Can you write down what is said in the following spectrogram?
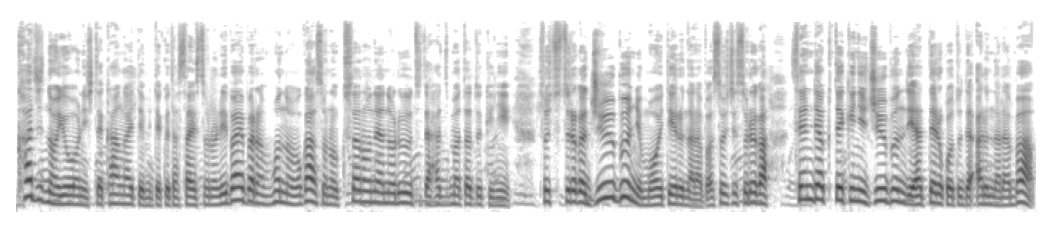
火事のようにして考えてみてください。そのリバイバルの炎がその草の根のルーツで始まった時に、そしてそれが十分に燃えているならば、そしてそれが戦略的に十分でやっていることであるならば、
